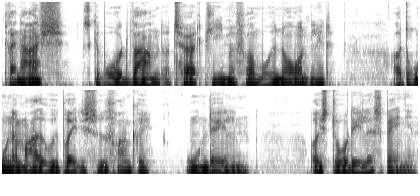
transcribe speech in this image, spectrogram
Grenache skal bruge et varmt og tørt klima for at modne ordentligt, og druen er meget udbredt i Sydfrankrig, Rundalen og i store dele af Spanien.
